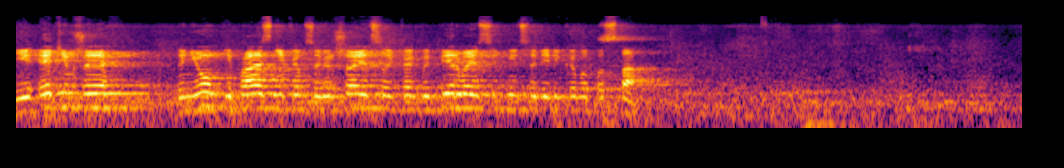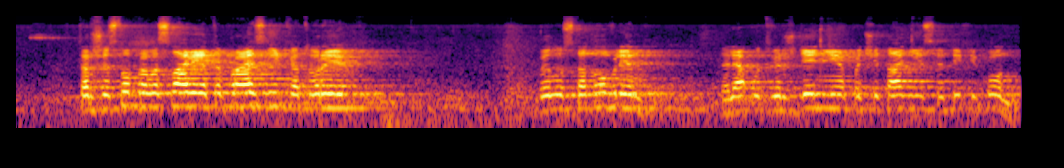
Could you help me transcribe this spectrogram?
И этим же днем и праздником завершается как бы первая седмица Великого Поста. Торжество православия – это праздник, который был установлен для утверждения почитания святых икон.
